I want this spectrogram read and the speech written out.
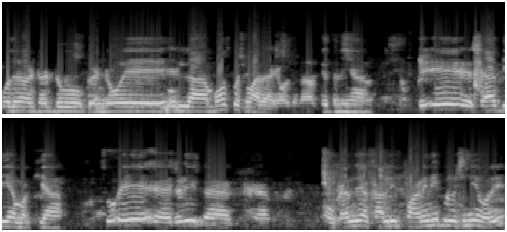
ਉਹਦੇ ਨਾਲ ਡੱਡੂ ਗੰਡੋਏ ਇੱਲਾ ਬਹੁਤ ਕੁਝ ਮਾਰਿਆ ਗਿਆ ਉਹਦੇ ਨਾਲ ਤਿਤਲੀਆਂ ਤੇ ਇਹ ਸ਼ਹਿਦ ਦੀਆਂ ਮੱਖੀਆਂ। ਸੋ ਇਹ ਜਿਹੜੀ ਉਹ ਕਹਿੰਦੇ ਆ ਖਾਲੀ ਪਾਣੀ ਦੀ ਪੋਲੂਸ਼ਨ ਨਹੀਂ ਹੋ ਰਹੀ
